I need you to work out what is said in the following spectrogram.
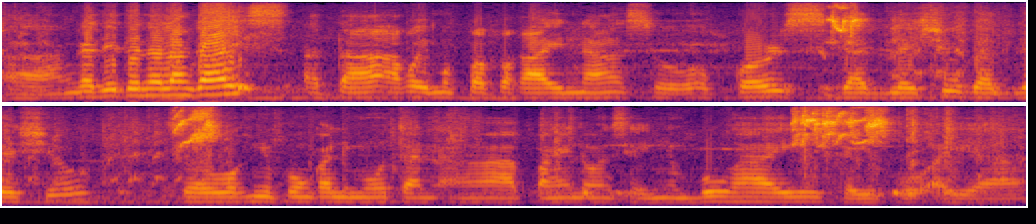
Ah, hanggang dito na lang guys at ah, ako ay magpapakain na so of course God bless you God bless you so wag niyo pong kalimutan ang ah, Panginoon sa inyong buhay kayo po ay ah,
